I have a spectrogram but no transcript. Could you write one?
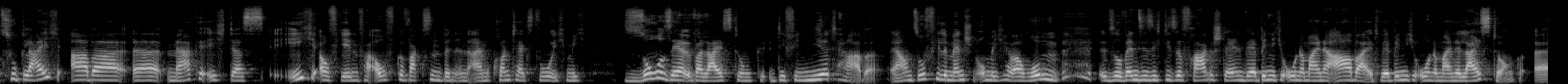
zugleich aber äh, merke ich, dass ich auf jeden Fall aufgewachsen bin in einem Kontext, wo ich mich so sehr über Leistung definiert habe. Ja, und so viele Menschen um mich herum, so wenn sie sich diese Frage stellen, wer bin ich ohne meine Arbeit, wer bin ich ohne meine Leistung, äh,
